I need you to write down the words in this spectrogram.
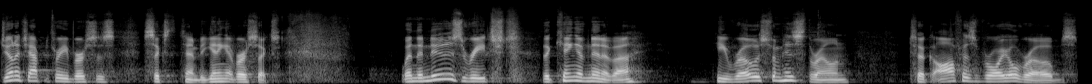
Jonah chapter 3, verses 6 to 10, beginning at verse 6. When the news reached the king of Nineveh, he rose from his throne, took off his royal robes,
